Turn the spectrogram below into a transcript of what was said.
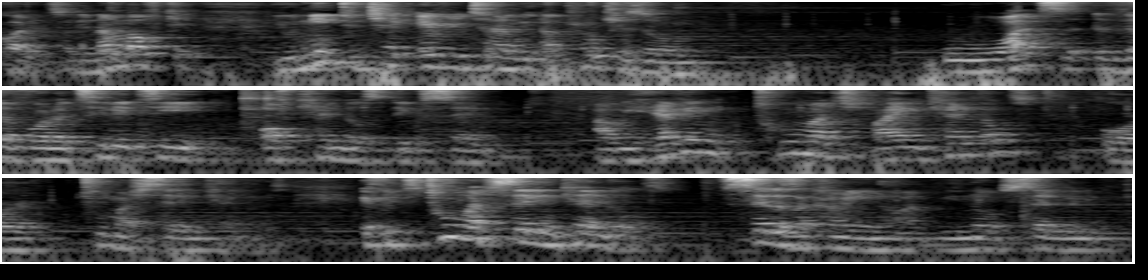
caught it. So the number of, ca- you need to check every time you approach a zone, what's the volatility of candlesticks saying? Are we having too much buying candles or too much selling candles? If it's too much selling candles, sellers are coming in hard. We know sell limit.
